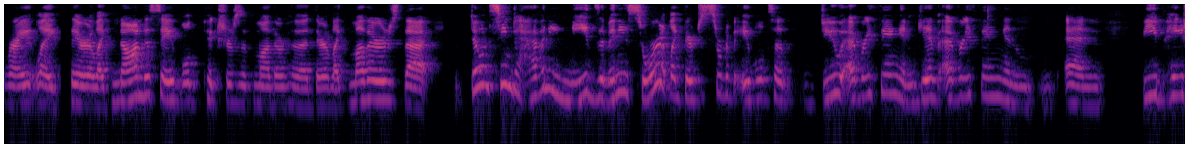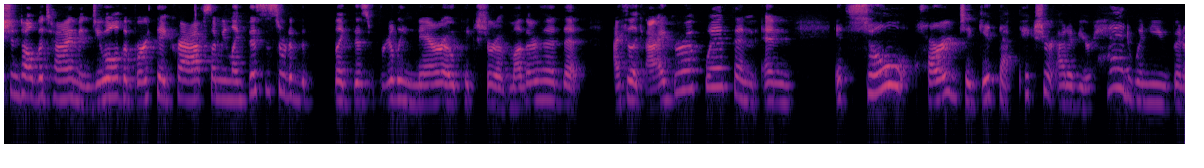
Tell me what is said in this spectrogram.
right? Like they're like non-disabled pictures of motherhood. They're like mothers that don't seem to have any needs of any sort. Like they're just sort of able to do everything and give everything and and be patient all the time and do all the birthday crafts. I mean, like this is sort of the like this really narrow picture of motherhood that I feel like I grew up with and and it's so hard to get that picture out of your head when you've been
